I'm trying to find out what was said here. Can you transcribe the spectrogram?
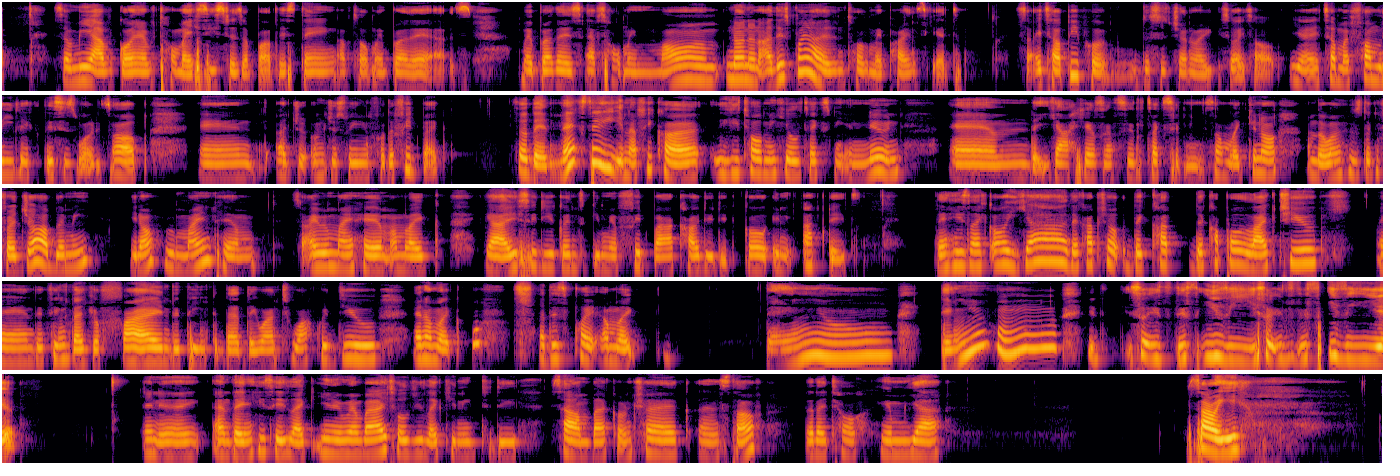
So me, I've gone. I've told my sisters about this thing. I've told my brothers. My brothers. I've told my mom. No, no, no. At this point, I hadn't told my parents yet. So I tell people this is January. So I tell yeah, I tell my family like this is what it's up, and I ju- I'm just waiting for the feedback. So the next day in Africa, he told me he'll text me in noon and yeah, he hasn't still texted me. So I'm like, you know, I'm the one who's looking for a job. Let me, you know, remind him. So I remind him. I'm like, yeah, you said you're going to give me a feedback. How did it go? Any updates? Then he's like, oh yeah, the couple, the cup, the couple liked you, and they think that you're fine. They think that they want to work with you, and I'm like, Oof. at this point, I'm like, damn, damn. So it's this easy. So it's this easy. Anyway, and then he says like, you know, remember I told you like you need to do some background check and stuff. That I tell him, yeah. Sorry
